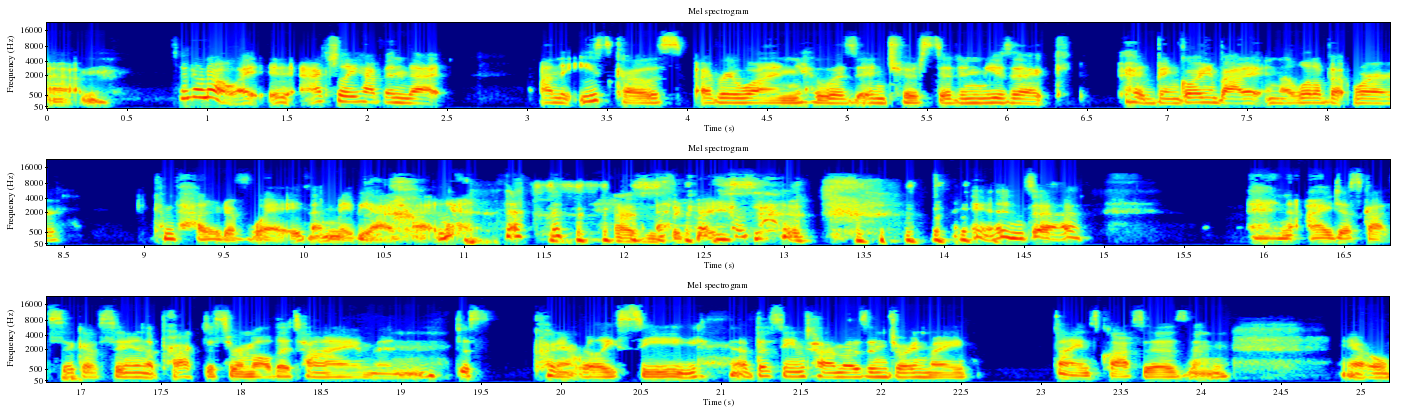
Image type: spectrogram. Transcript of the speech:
um, I don't know, I, it actually happened that on the East Coast, everyone who was interested in music had been going about it in a little bit more competitive way than maybe I had. As is the case. and uh, and I just got sick of sitting in the practice room all the time and just couldn't really see. At the same time, I was enjoying my science classes and you know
